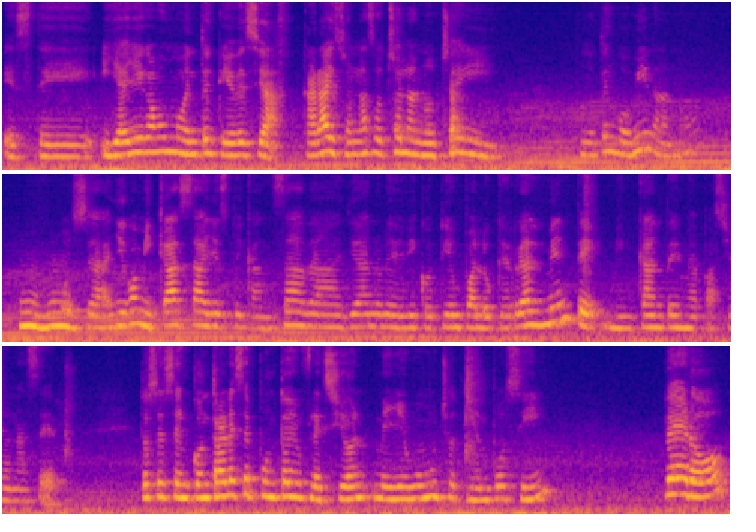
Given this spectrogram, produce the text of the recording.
este, y ya llegaba un momento en que yo decía, caray, son las 8 de la noche y no tengo vida, ¿no? O sea, llego a mi casa, ya estoy cansada, ya no le dedico tiempo a lo que realmente me encanta y me apasiona hacer. Entonces, encontrar ese punto de inflexión me llevó mucho tiempo, sí, pero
